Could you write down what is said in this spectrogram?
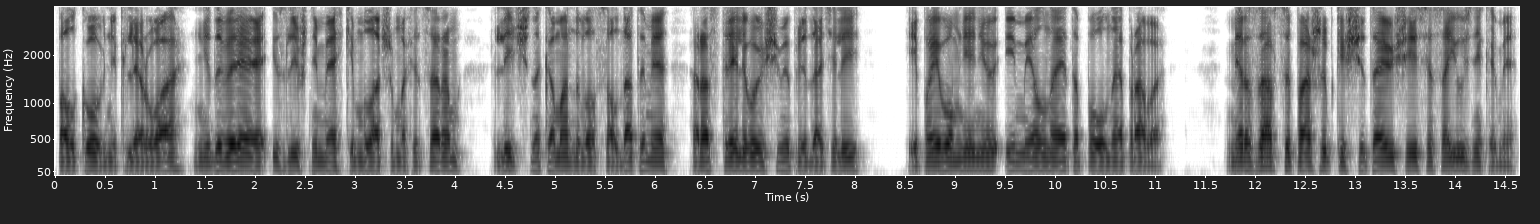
Полковник Леруа, не доверяя излишне мягким младшим офицерам, лично командовал солдатами, расстреливающими предателей, и, по его мнению, имел на это полное право. Мерзавцы, по ошибке считающиеся союзниками,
